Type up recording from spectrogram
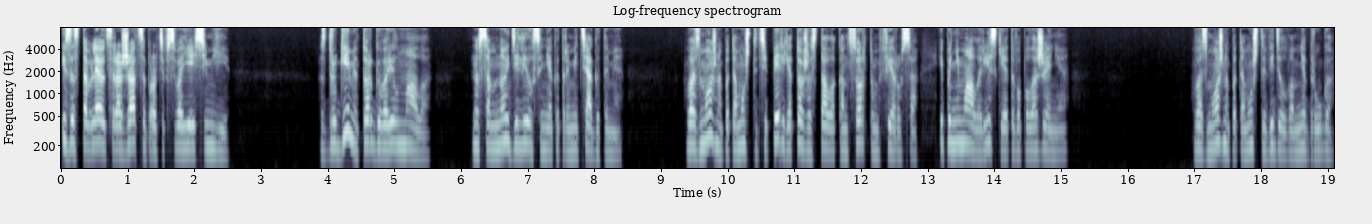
и заставляют сражаться против своей семьи. С другими Тор говорил мало, но со мной делился некоторыми тяготами — Возможно, потому что теперь я тоже стала консортом Феруса и понимала риски этого положения. Возможно, потому что видел во мне друга.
